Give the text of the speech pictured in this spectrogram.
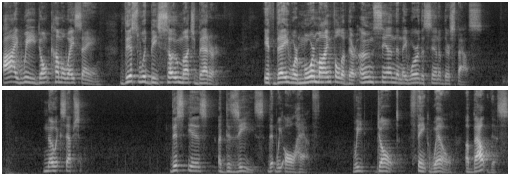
I, we don't come away saying, this would be so much better if they were more mindful of their own sin than they were the sin of their spouse. No exception. This is a disease that we all have. We don't think well about this.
